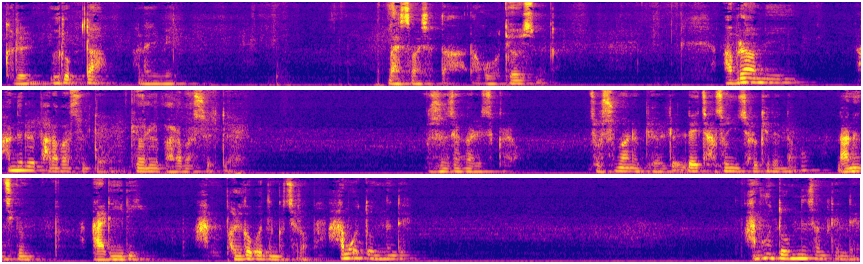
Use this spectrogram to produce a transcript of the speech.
그를 의롭다. 하나님이 말씀하셨다라고 되어 있습니다. 아브라함이 하늘을 바라봤을 때, 별을 바라봤을 때 무슨 생각이 있을까요? 저 수많은 별들, 내 자손이 저렇게 된다고? 나는 지금 아리리 벌거벗은 것처럼 아무것도 없는데 아무것도 없는 상태인데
